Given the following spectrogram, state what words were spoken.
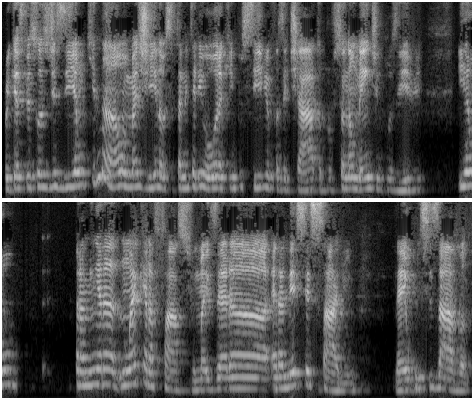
porque as pessoas diziam que não, imagina, você está no interior, que é impossível fazer teatro, profissionalmente, inclusive, e eu, para mim, era, não é que era fácil, mas era, era necessário, né, eu precisava.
